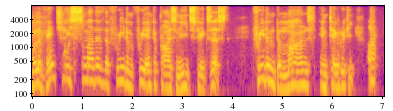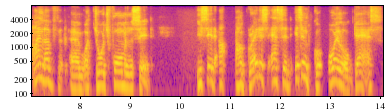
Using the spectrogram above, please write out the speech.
will eventually smother the freedom free enterprise needs to exist. Freedom demands integrity. I, I love um, what George Foreman said. He said, Our, our greatest asset isn't oil or gas,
